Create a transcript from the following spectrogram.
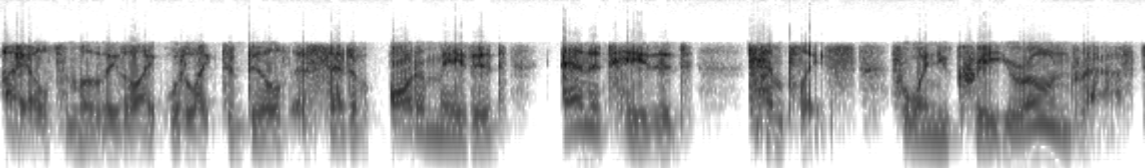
I ultimately like, would like to build a set of automated, annotated templates for when you create your own draft.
